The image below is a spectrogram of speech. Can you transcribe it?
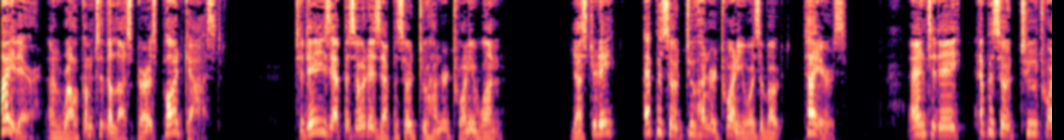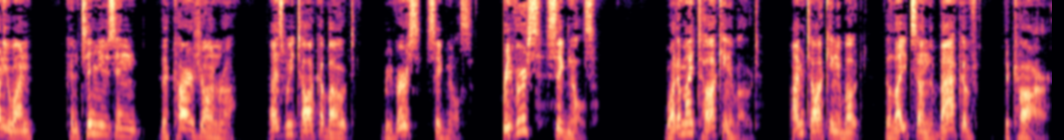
Hi there, and welcome to the Les Paris podcast. Today's episode is episode 221. Yesterday, episode 220 was about tires. And today, episode 221 continues in the car genre as we talk about reverse signals. Reverse signals. What am I talking about? I'm talking about the lights on the back of the car.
